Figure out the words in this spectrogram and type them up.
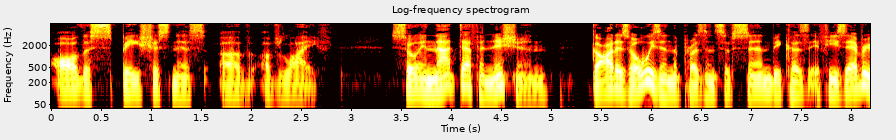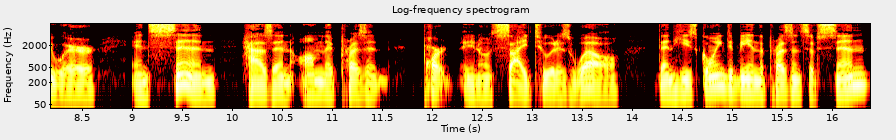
all the spaciousness of of life. So, in that definition, God is always in the presence of sin because if He's everywhere and sin has an omnipresent part, you know, side to it as well, then he's going to be in the presence of sin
